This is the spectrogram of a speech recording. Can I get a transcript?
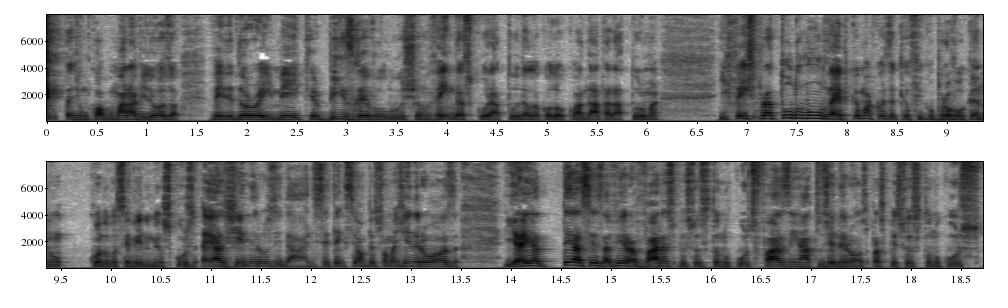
puta de um copo maravilhoso, ó. Vendedor Rainmaker, Biz Revolution, Vendas Cura Tudo. Ela colocou a data da turma e fez para todo mundo, velho. Porque uma coisa que eu fico provocando quando você vem nos meus cursos é a generosidade. Você tem que ser uma pessoa mais generosa. E aí, até a sexta-feira, várias pessoas que estão no curso fazem atos generosos para as pessoas que estão no curso.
